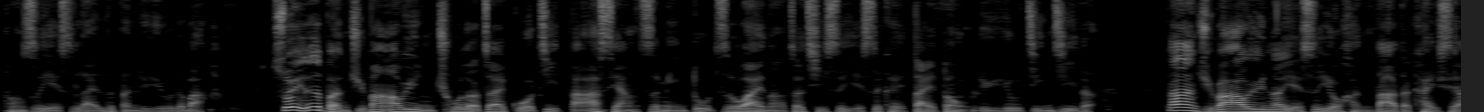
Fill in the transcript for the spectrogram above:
同时也是来日本旅游的吧。所以日本举办奥运，除了在国际打响知名度之外呢，这其实也是可以带动旅游经济的。当然，举办奥运呢也是有很大的开销，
